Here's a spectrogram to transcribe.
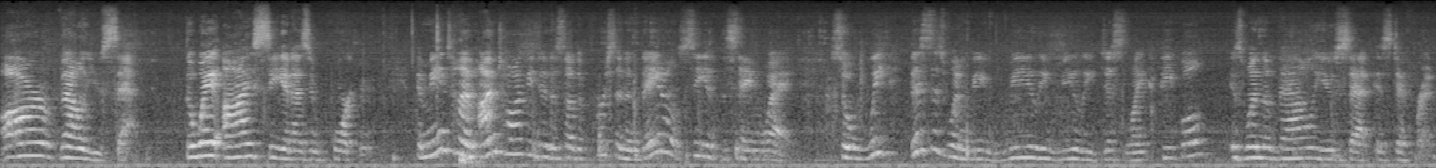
our value set, the way I see it as important. In the meantime, I'm talking to this other person and they don't see it the same way. So we, this is when we really, really dislike people, is when the value set is different.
